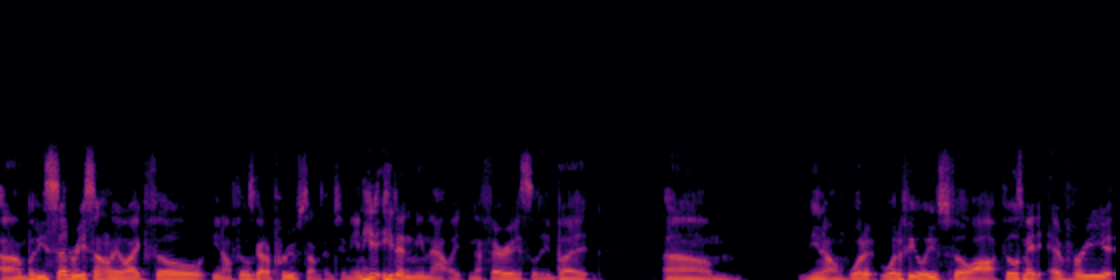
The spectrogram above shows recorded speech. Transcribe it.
Um, but he said recently, like Phil, you know, Phil's got to prove something to me, and he he didn't mean that like nefariously, but um, you know, what if, what if he leaves Phil off? Phil's made every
